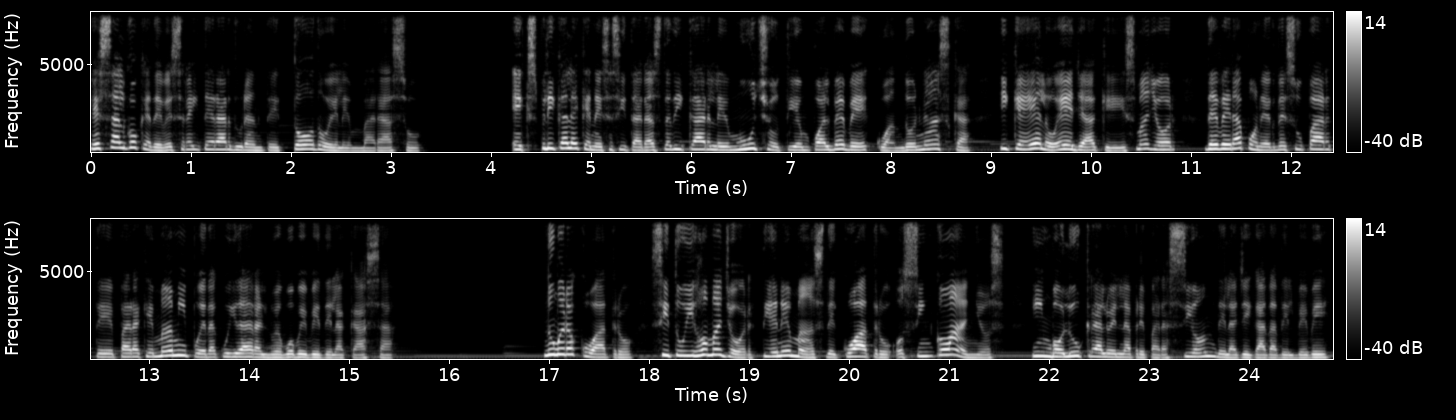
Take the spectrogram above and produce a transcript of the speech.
Es algo que debes reiterar durante todo el embarazo. Explícale que necesitarás dedicarle mucho tiempo al bebé cuando nazca y que él o ella, que es mayor, deberá poner de su parte para que mami pueda cuidar al nuevo bebé de la casa. Número 4. Si tu hijo mayor tiene más de 4 o 5 años, involúcralo en la preparación de la llegada del bebé.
